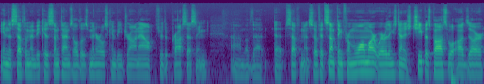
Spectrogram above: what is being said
in the supplement because sometimes all those minerals can be drawn out through the processing um, of that, that supplement. So if it's something from Walmart where everything's done as cheap as possible, odds are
